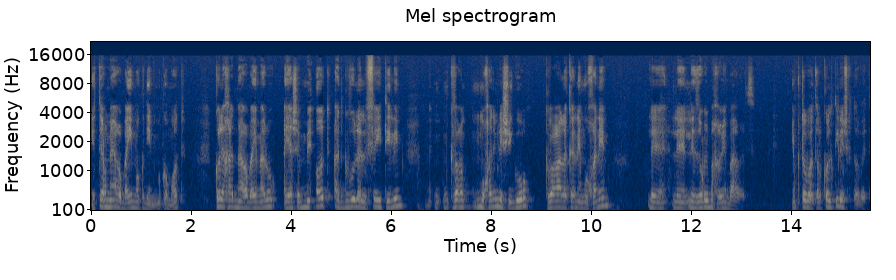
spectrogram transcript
יותר מ-40 מוקדים, מקומות, כל אחד מה-40 האלו היה שם מאות עד גבול אלפי טילים, כבר מוכנים לשיגור, כבר על הקנה מוכנים לאזורים אחרים בארץ. עם כתובות, על כל טיל יש כתובת.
